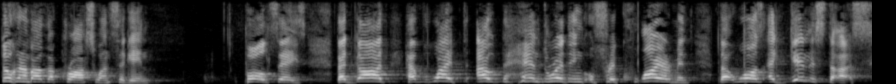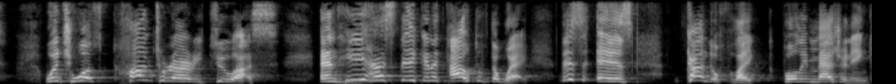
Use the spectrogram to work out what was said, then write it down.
Talking about the cross once again. Paul says that God have wiped out the handwriting of requirement that was against us, which was contrary to us, and he has taken it out of the way. This is kind of like Paul imagining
